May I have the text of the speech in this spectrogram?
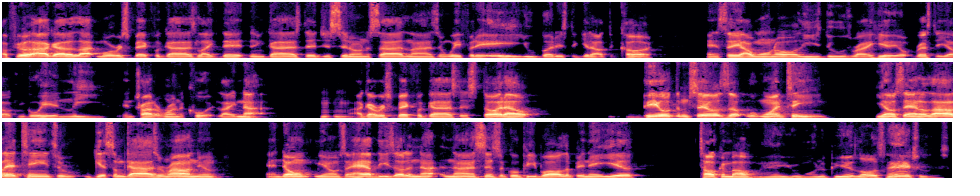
I feel I got a lot more respect for guys like that than guys that just sit on the sidelines and wait for their AAU buddies to get out the car and say, I want all these dudes right here. The rest of y'all can go ahead and leave and try to run the court. Like, nah. Mm-mm. I got respect for guys that start out build themselves up with one team. You know what I'm saying? Allow that team to get some guys around them and don't, you know what I'm saying, have these other non- nonsensical people all up in their ear talking about, man, you want to be in Los Angeles.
